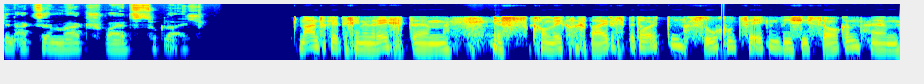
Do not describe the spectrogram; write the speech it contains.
den Aktienmarkt Schweiz zugleich? Nein, da gebe ich Ihnen recht. Ähm, es kann wirklich beides bedeuten. Fluch und Segen, wie Sie sagen. Ähm,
